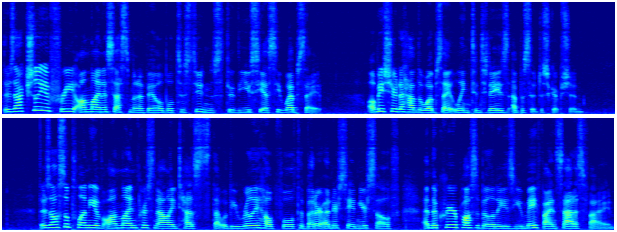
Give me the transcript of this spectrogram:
There's actually a free online assessment available to students through the UCSC website. I'll be sure to have the website linked in today's episode description. There's also plenty of online personality tests that would be really helpful to better understand yourself and the career possibilities you may find satisfying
